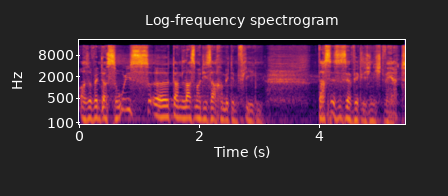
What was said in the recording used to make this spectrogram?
Also wenn das so ist, äh, dann lassen wir die Sache mit dem Fliegen. Das ist es ja wirklich nicht wert.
